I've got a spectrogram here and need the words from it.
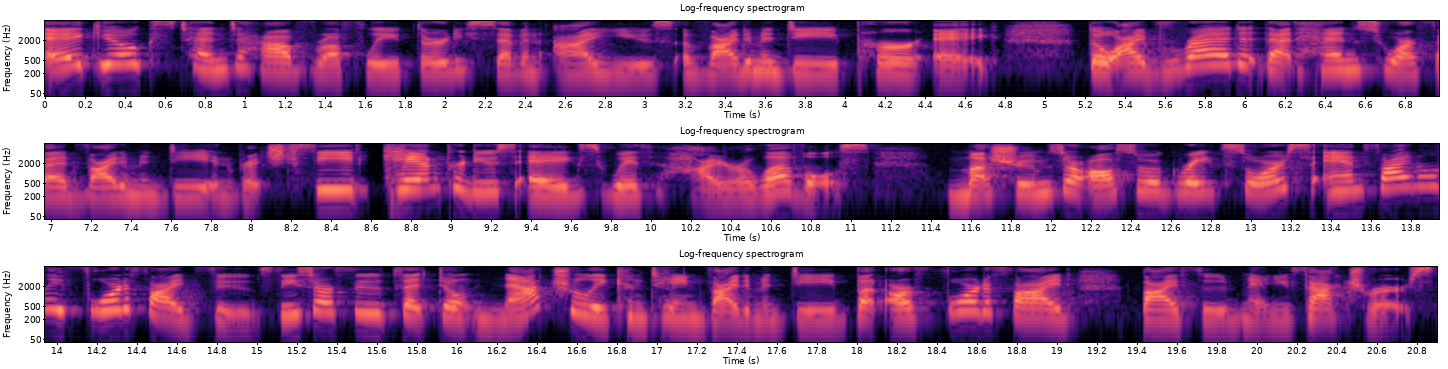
egg yolks tend to have roughly 37 IUs of vitamin D per egg. Though I've read that hens who are fed vitamin D enriched feed can produce eggs with higher levels. Mushrooms are also a great source. And finally, fortified foods. These are foods that don't naturally contain vitamin D but are fortified by food manufacturers.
